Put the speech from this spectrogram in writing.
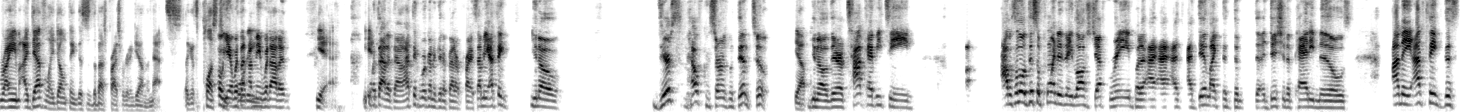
Raheem, I definitely don't think this is the best price we're going to get on the Nets. Like it's plus. Oh yeah, without, I mean, without a yeah, Yeah. without a doubt, I think we're going to get a better price. I mean, I think you know, there's some health concerns with them too. yeah. You know, they're a top heavy team. I- was a little disappointed they lost Jeff Green, but I I, I did like the, the the addition of Patty Mills. I mean, I think this.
